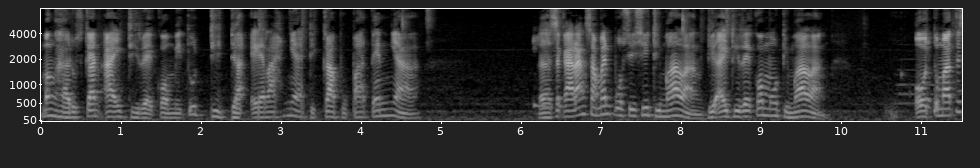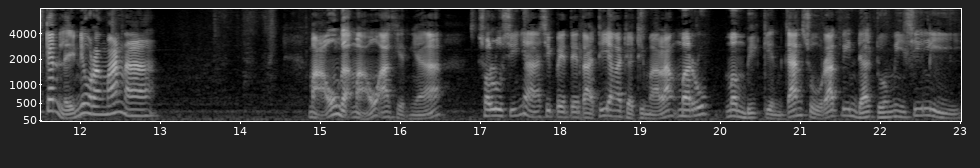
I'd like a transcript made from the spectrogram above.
mengharuskan ID Rekom itu di daerahnya, di kabupatennya. iya Nah, sekarang sampean posisi di Malang, di ID Rekom mau di Malang. Otomatis kan lah ini orang mana? Mau nggak mau akhirnya solusinya si PT tadi yang ada di Malang meru membikinkan surat pindah domisili.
